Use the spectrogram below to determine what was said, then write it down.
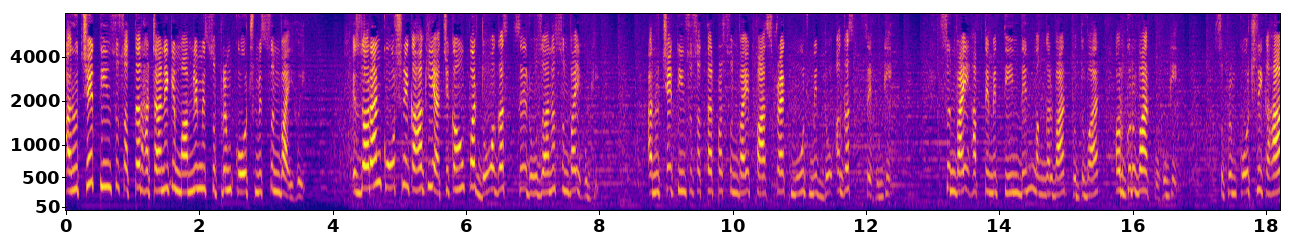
अनुच्छेद 370 हटाने के मामले में सुप्रीम कोर्ट में सुनवाई हुई। इस दौरान कोर्ट ने कहा कि याचिकाओं पर 2 अगस्त से रोज़ाना सुनवाई होगी। अनुच्छेद 370 पर सुनवाई फास्ट ट्रैक मोड में 2 अगस्त से होगी। सुनवाई हफ़्ते में तीन दिन, मंगलवार, बुधवार और गुरुवार को होगी। सुप्रीम कोर्ट ने कहा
